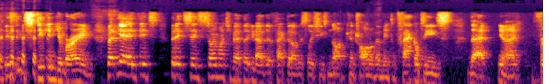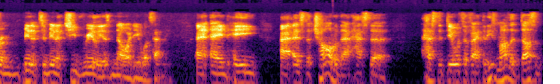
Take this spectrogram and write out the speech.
you? These things stick in your brain. But yeah, it, it's but it says so much about the you know the fact that obviously she's not in control of her mental faculties. That you know from minute to minute she really has no idea what's happening, and, and he, uh, as the child of that, has to has to deal with the fact that his mother doesn't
